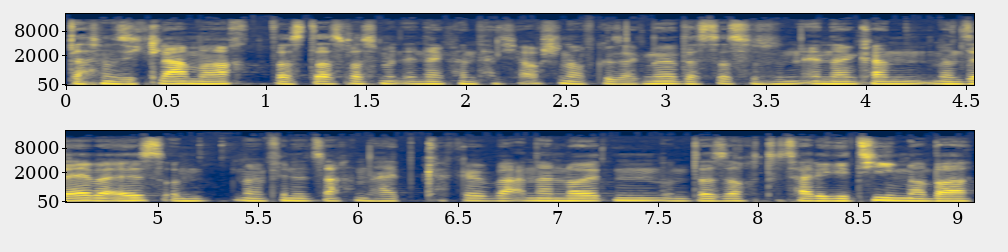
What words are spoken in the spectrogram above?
dass man sich klar macht, dass das, was man ändern kann, hatte ich auch schon oft gesagt, ne, dass das, was man ändern kann, man selber ist und man findet Sachen halt kacke bei anderen Leuten und das ist auch total legitim, aber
